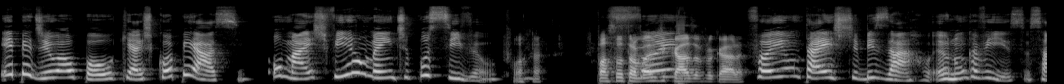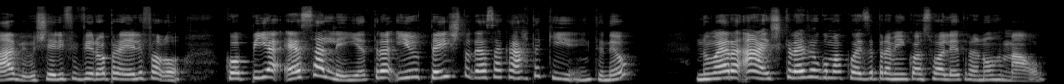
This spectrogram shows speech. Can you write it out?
e pediu ao Paul que as copiasse o mais fielmente possível. Passou o trabalho Foi- de casa pro cara. Foi um teste bizarro. Eu nunca vi isso, sabe? O xerife virou para ele e falou: copia essa letra e o texto dessa carta aqui, entendeu? Não era, ah, escreve alguma coisa para mim com a sua letra normal.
